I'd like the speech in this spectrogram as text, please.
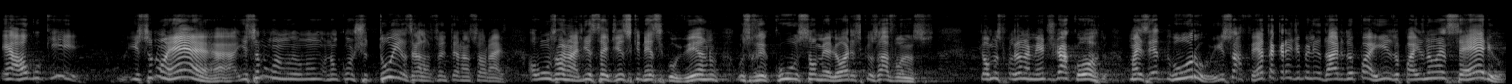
é algo que isso não é, isso não, não, não, constitui as relações internacionais. Alguns jornalistas dizem que nesse governo os recuos são melhores que os avanços. Estamos plenamente de acordo, mas é duro, isso afeta a credibilidade do país, o país não é sério.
